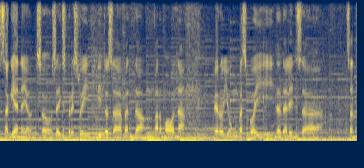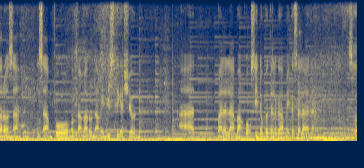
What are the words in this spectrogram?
sagyan na yon. So, sa expressway dito sa bandang Carmona, pero yung bus po ay dadalhin sa Santa Rosa kung saan po magkakaroon ng investigasyon at malalaman kung sino ba talaga may kasalanan. So,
